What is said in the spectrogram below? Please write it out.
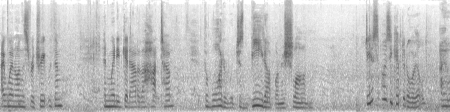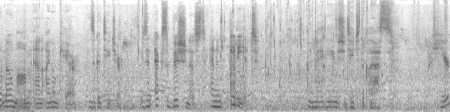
I went on this retreat with him, and when he'd get out of the hot tub, the water would just bead up on his schlong. Do you suppose he kept it oiled? I don't know, Mom, and I don't care. He's a good teacher. He's an exhibitionist and an idiot. And maybe you should teach the class. Here?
